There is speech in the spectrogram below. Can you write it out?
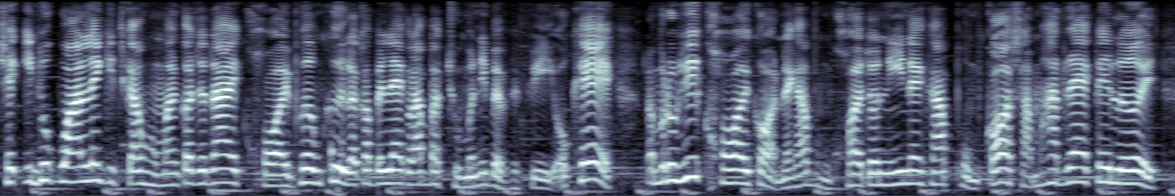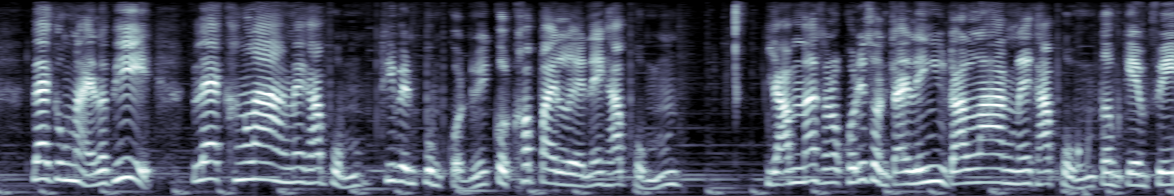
เช็คอินทุกวันเล่นกิจกรรมของมันก็จะได้คอยเพิ่มขึ้นแล้วก็ไปแลกรับบัตรชูมันนี่แบบฟรีโอเค เรามาดูที่คอยก่อนนะครับ ผมคอยตัวนี้นะครับผมก็สามารถแลกได้เลย แลกตรงไหนล่ะพี่แลกข้างล่างนะครับ ผมที่เป็นปุ่มกดนี้กดเข้าไปเลยนะครับ ผมย้ำนะสำหรับคนที่สนใจลิงก์อยู่ด้านล่างนะครับผมเติมเกมฟรี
